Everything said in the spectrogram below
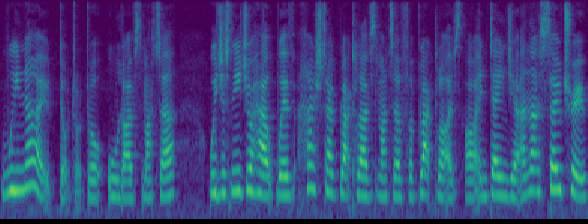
We know dot dot dot all lives matter. We just need your help with hashtag Black Lives Matter for Black Lives are in danger. And that's so true.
